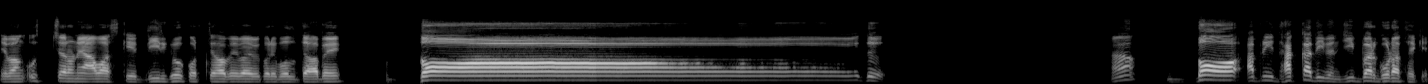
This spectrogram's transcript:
এবং উচ্চারণে আওয়াজকে দীর্ঘ করতে হবে, এভাবে করে বলতে হবে। হ্যাঁ? দ আপনি ধাক্কা দিবেন জিব্বার গোড়া থেকে।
